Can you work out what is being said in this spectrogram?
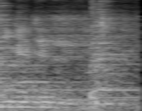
应该真能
